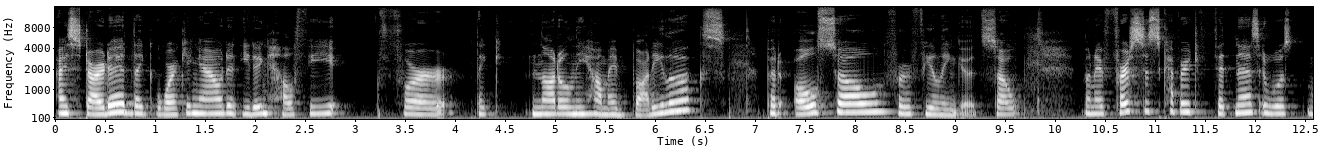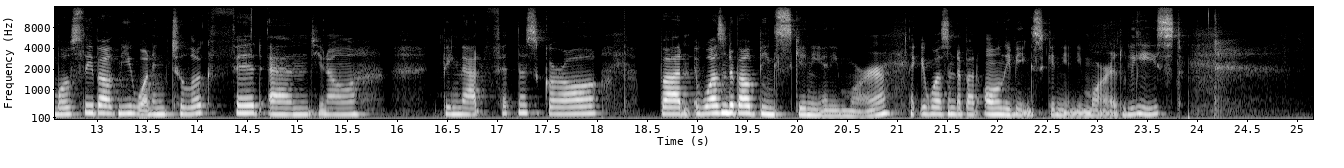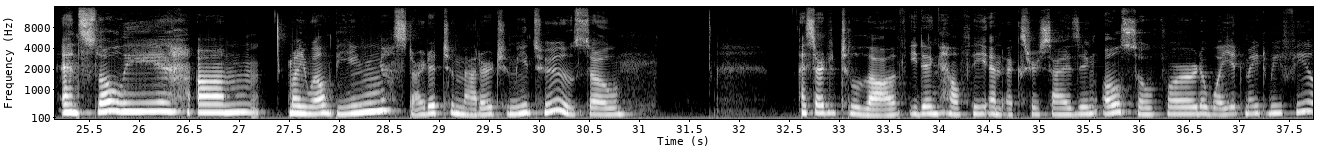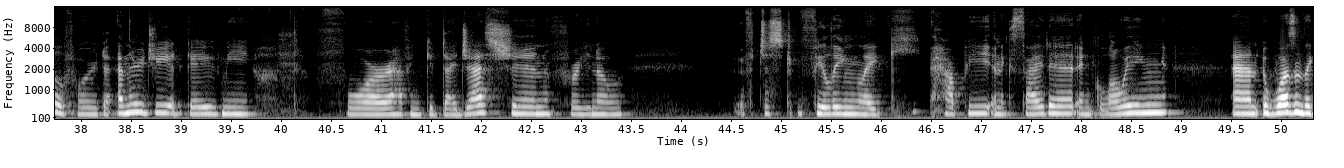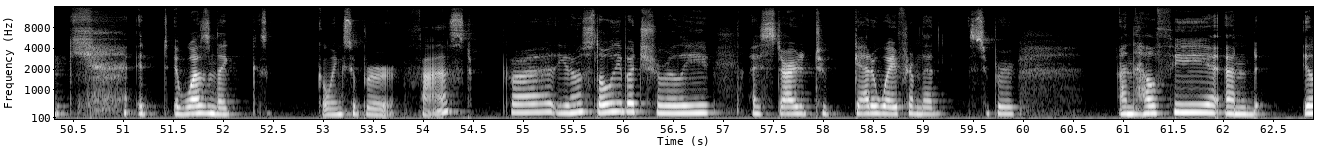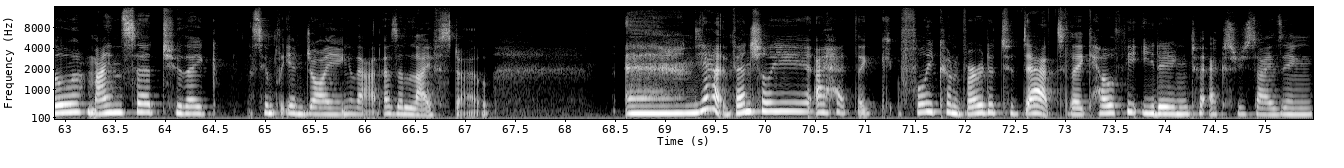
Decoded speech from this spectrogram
I started like working out and eating healthy for like not only how my body looks, but also for feeling good. So, when I first discovered fitness, it was mostly about me wanting to look fit and, you know, being that fitness girl. But it wasn't about being skinny anymore. Like, it wasn't about only being skinny anymore, at least. And slowly, um, my well being started to matter to me too. So, I started to love eating healthy and exercising also for the way it made me feel, for the energy it gave me, for having good digestion, for, you know, just feeling like happy and excited and glowing. And it wasn't like it it wasn't like going super fast, but you know, slowly but surely I started to get away from that super unhealthy and ill mindset to like simply enjoying that as a lifestyle. And yeah, eventually I had like fully converted to that, like healthy eating, to exercising.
